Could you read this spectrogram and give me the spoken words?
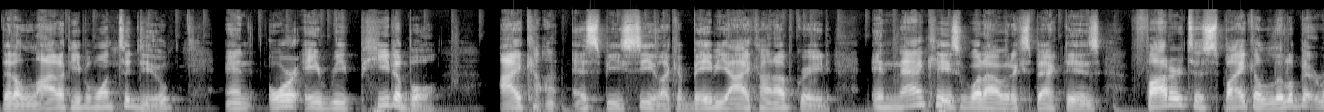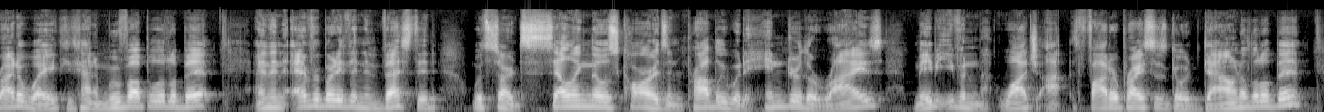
that a lot of people want to do and or a repeatable icon SBC, like a baby icon upgrade. In that case, what I would expect is fodder to spike a little bit right away, to kind of move up a little bit, and then everybody that invested would start selling those cards and probably would hinder the rise, maybe even watch uh, fodder prices go down a little bit,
